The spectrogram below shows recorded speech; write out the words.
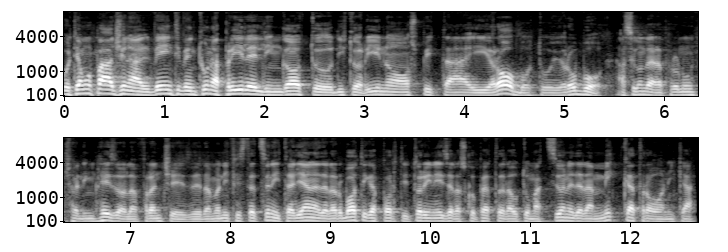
Voltiamo pagina, il 20-21 aprile il Lingotto di Torino ospita i robot o i robot, a seconda della pronuncia all'inglese o alla francese. La manifestazione italiana della robotica porta i torinesi alla scoperta dell'automazione e della meccatronica.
